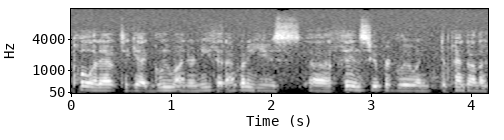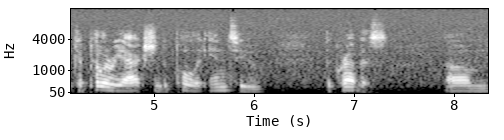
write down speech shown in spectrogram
pull it out to get glue underneath it. I'm going to use uh, thin super glue and depend on the capillary action to pull it into the crevice. Um,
